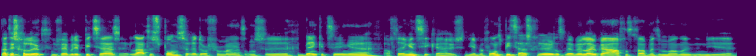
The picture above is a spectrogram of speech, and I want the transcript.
Dat is gelukt. Dus we hebben de pizza's eh, laten sponsoren door Formaat, onze banketing afdeling in het ziekenhuis. Die hebben voor ons pizza's geregeld. We hebben een leuke avond gehad met een man. En die, we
